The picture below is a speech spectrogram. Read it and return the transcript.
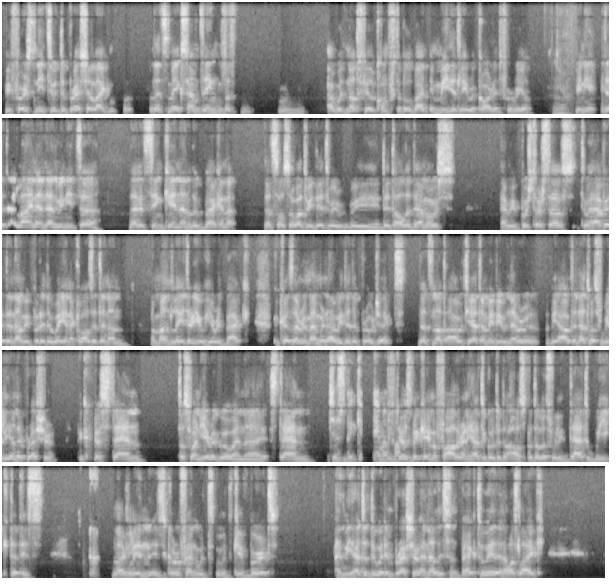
We first need to the pressure like let's make something, but I would not feel comfortable but immediately record it for real. Yeah. We need the deadline and then we need to let it sink in and look back and that, that's also what we did. We we did all the demos and we pushed ourselves to have it and then we put it away in a closet and then a month later you hear it back because i remember now we did a project that's not out yet and maybe will never be out and that was really under pressure because stijn it was one year ago and uh, stijn Just became a father. just became a father and he had to go to the hospital it was really that week that his like lynn his girlfriend would would give birth. And we had to do it in pressure. And i listened back to it and i was like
